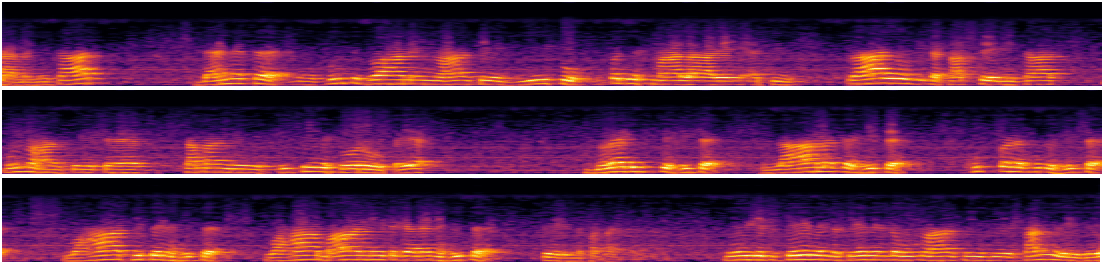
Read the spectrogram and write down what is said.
යන නිසා දැනට මේ කුංචි ස්වාමීන් වහන්සේ දීපු උපදේශ මාලාවේ ඇති ප්‍රායෝගික தත්ත්වේ නිසා මුන්වහන්සේට තමන්ගේ හිතේ ස්වરૂපය නොවැඩිච්ච හිත, ලාමක හිත, කුප්පන සුදු හිත, වහා කිපෙන හිත, වහා මාන්නයට ගැලෙන හිත තේරෙන්න පටන් ගන්නවා. මේ විදිහට තේරෙන්න තේරෙන්න උන්වහන්සේගේ සංවේගය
